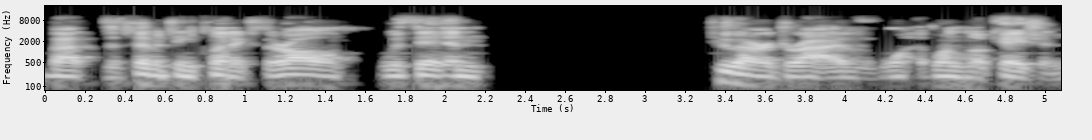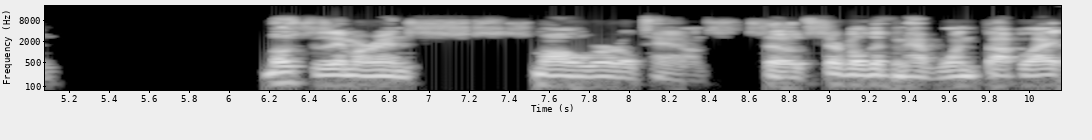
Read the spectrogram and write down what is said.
about the 17 clinics, they're all within two hour drive of one, of one location. Most of them are in small rural towns. So several of them have one stoplight.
